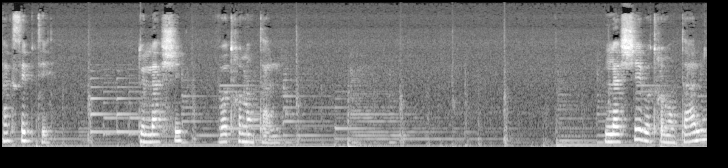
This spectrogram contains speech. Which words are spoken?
accepter de lâcher votre mental. Lâcher votre mental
